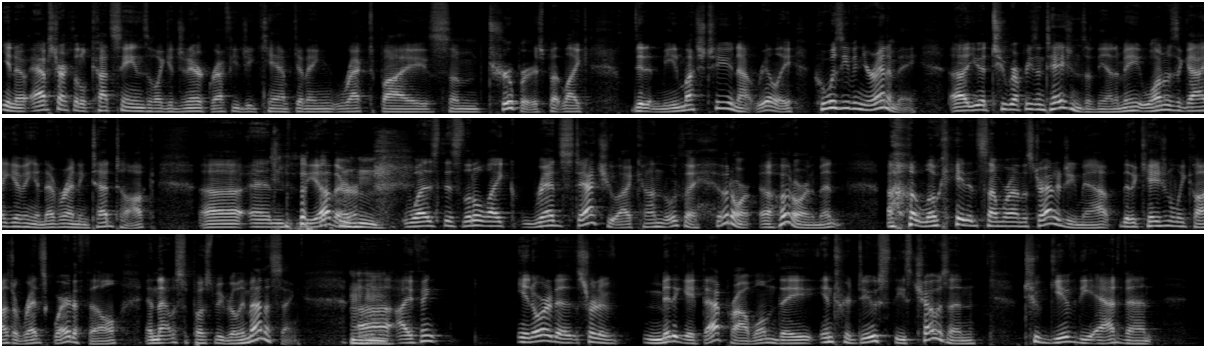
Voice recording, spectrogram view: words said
you know, abstract little cutscenes of like a generic refugee camp getting wrecked by some troopers, but like, did it mean much to you? Not really. Who was even your enemy? Uh, you had two representations of the enemy. One was a guy giving a never-ending TED talk, uh, and the other was this little like red statue icon that looked like a hood, or- a hood ornament uh, located somewhere on the strategy map that occasionally caused a red square to fill, and that was supposed to be really menacing. Uh, I think in order to sort of mitigate that problem, they introduced these chosen to give the advent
